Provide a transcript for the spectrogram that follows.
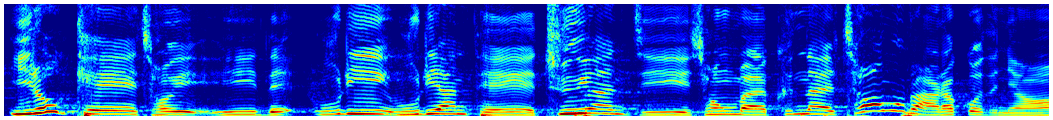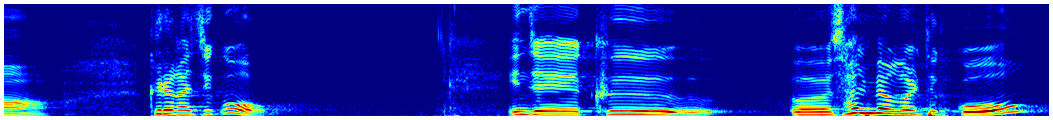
이렇게 저희 우리 우리한테 중요한지 정말 그날 처음으로 알았거든요. 그래가지고 이제 그 어, 설명을 듣고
